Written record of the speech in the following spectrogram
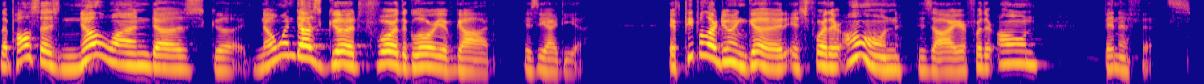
that Paul says no one does good. No one does good for the glory of God, is the idea. If people are doing good, it's for their own desire, for their own benefits.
